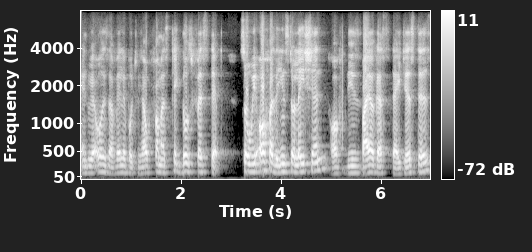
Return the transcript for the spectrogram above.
and we are always available to help farmers take those first steps. So we offer the installation of these biogas digesters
